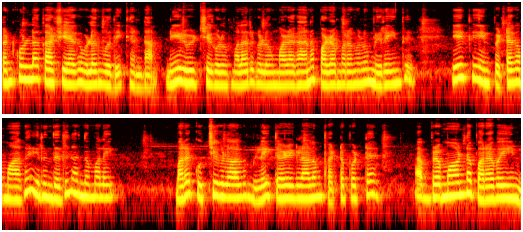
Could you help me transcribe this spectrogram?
கண்கொள்ளா காட்சியாக விளங்குவதை கண்டான். நீர்வீழ்ச்சிகளும் மலர்களும் அழகான பழமரங்களும் நிறைந்து இயற்கையின் பெட்டகமாக இருந்தது அந்த மலை. மரக்குச்சிகளாலும் இலைத்தழைகளாலும் கட்டப்பட்ட அப்பிரமாண்ட பறவையின்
